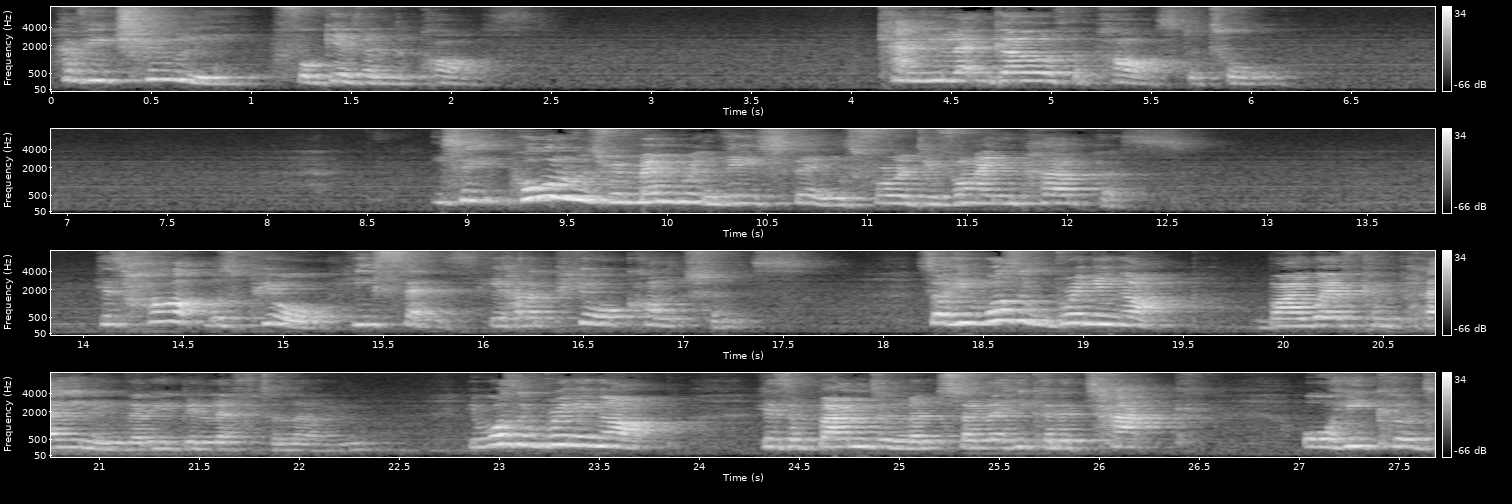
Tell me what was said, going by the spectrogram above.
Have you truly forgiven the past? Can you let go of the past at all? You see, Paul was remembering these things for a divine purpose. His heart was pure, he says. He had a pure conscience. So he wasn't bringing up by way of complaining that he'd been left alone. He wasn't bringing up his abandonment so that he could attack or he could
